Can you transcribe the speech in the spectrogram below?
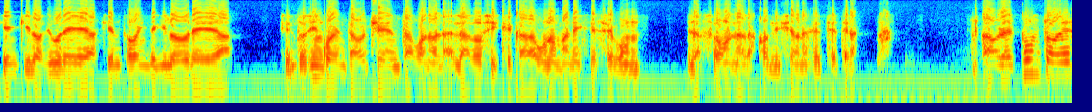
100 kilos de urea, 120 kilos de urea, 150, 80, bueno, la, dosis que cada uno maneje según la zona, las condiciones, etcétera. Ahora, el punto es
